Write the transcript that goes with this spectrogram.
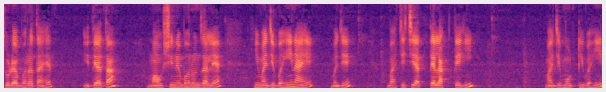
चुड्या भरत आहेत. इथे आता मावशीने भरून झाल्या. ही माझी बहीण आहे. म्हणजे भाचीची आत्या लागते ही. माझी मोठी बहीण.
